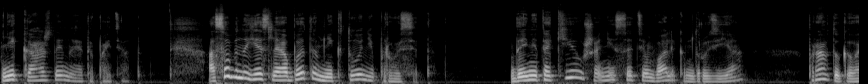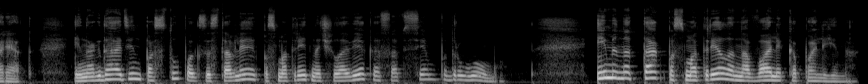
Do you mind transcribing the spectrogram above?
не каждый на это пойдет. Особенно если об этом никто не просит. Да и не такие уж они с этим валиком друзья. Правду говорят, иногда один поступок заставляет посмотреть на человека совсем по-другому. Именно так посмотрела на Валика Полина.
